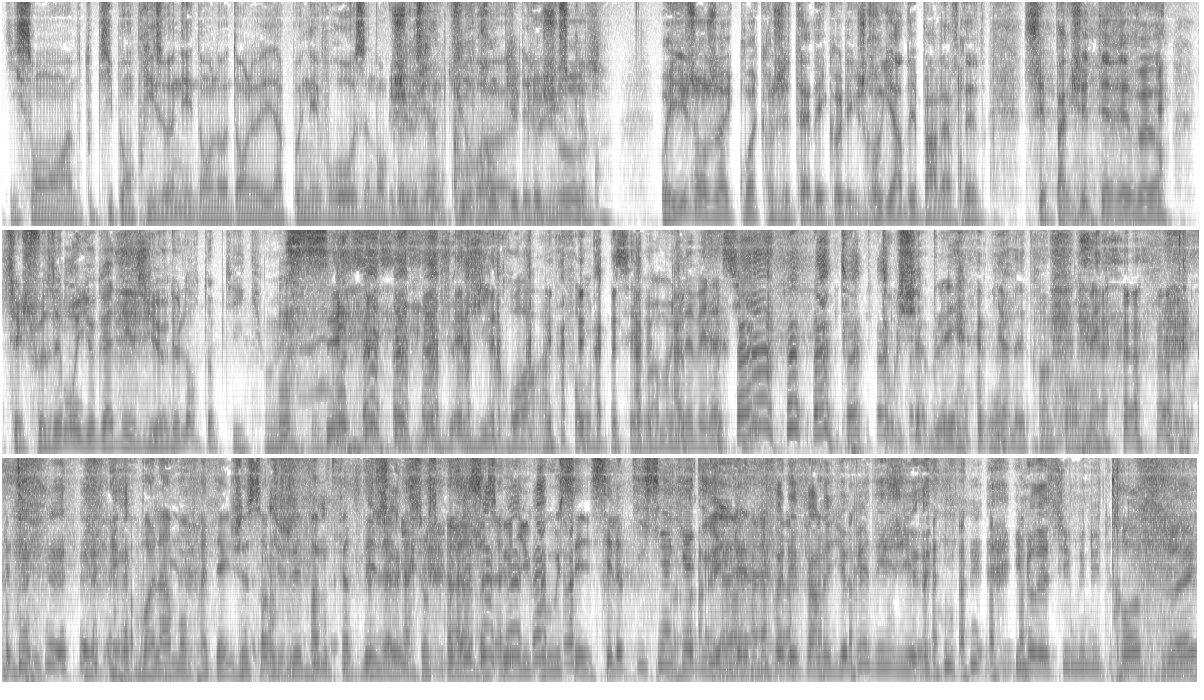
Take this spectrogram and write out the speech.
qui sont un tout petit peu emprisonnées dans, le, dans les aponévroses, donc Je les viens de comprendre euh, quelque chose. Vous voyez Jean-Jacques, moi quand j'étais à l'école et que je regardais par la fenêtre, c'est pas que j'étais rêveur, c'est que je faisais mon yoga des yeux. De l'orthoptique, oui. J'y crois à fond. C'est vraiment une révélation. Tout, tout le Chablais vient d'être informé. Voilà mon prétexte. Je sens que je vais pas me faire des amis sur ce coup-là parce que du coup c'est l'opticien qui a dit. Il hein. a dit qu'il fallait faire le yoga des yeux. Il nous reste une minute trente, Joël.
